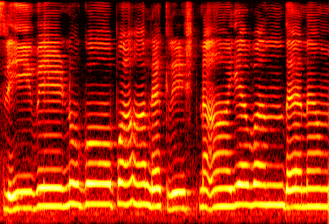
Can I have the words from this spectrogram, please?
श्रीवेणुगोपालकृष्णाय वन्दनम्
